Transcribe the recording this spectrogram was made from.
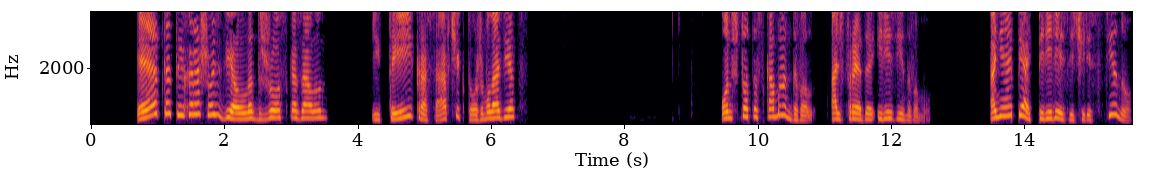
— Это ты хорошо сделала, Джо, — сказал он. — И ты, красавчик, тоже молодец. Он что-то скомандовал Альфреда и Резиновому. Они опять перелезли через стену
